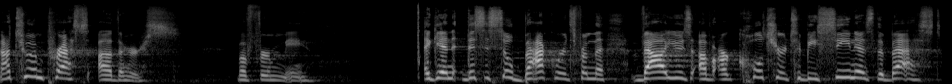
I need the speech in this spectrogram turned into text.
not to impress others, but for me. Again, this is so backwards from the values of our culture to be seen as the best,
